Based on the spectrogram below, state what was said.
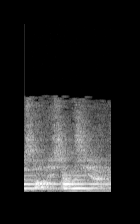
只要你相信。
